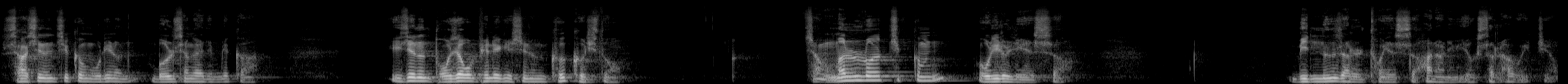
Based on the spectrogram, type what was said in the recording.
사실은 지금 우리는 뭘 생각해야 됩니까? 이제는 보좌 우편에 계시는 그 그리스도 정말로 지금 우리를 위해서 믿는 자를 통해서 하나님이 역사를 하고 있죠.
